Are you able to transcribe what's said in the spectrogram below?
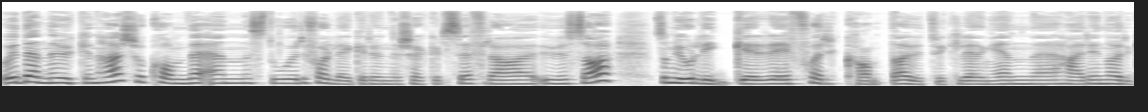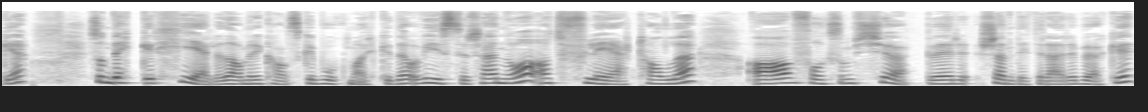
Og i denne uken her så kom det en stor forleggerundersøkelse fra USA, som jo ligger i forkant av utviklingen eh, her i Norge, som dekker hele det amerikanske bokmarkedet, og viser seg nå at flertallet av folk som kjøper skjønnlitterære bøker,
